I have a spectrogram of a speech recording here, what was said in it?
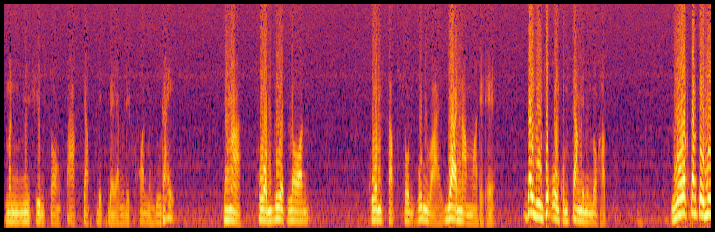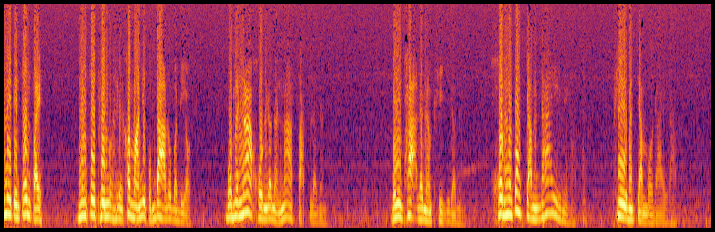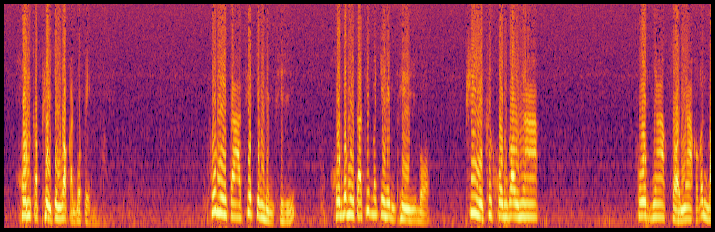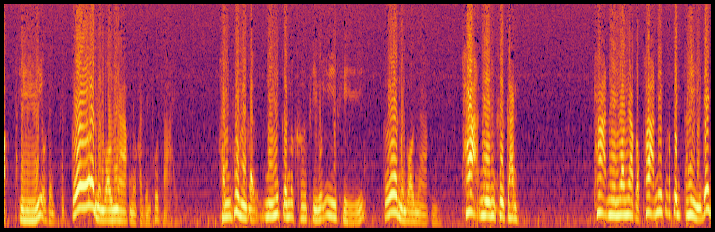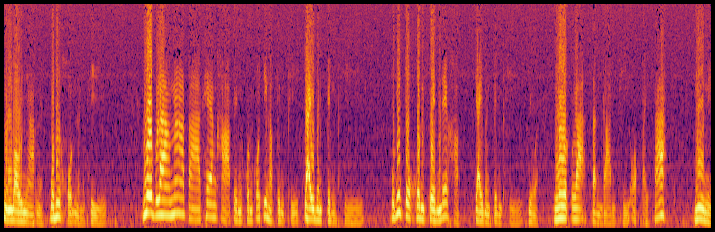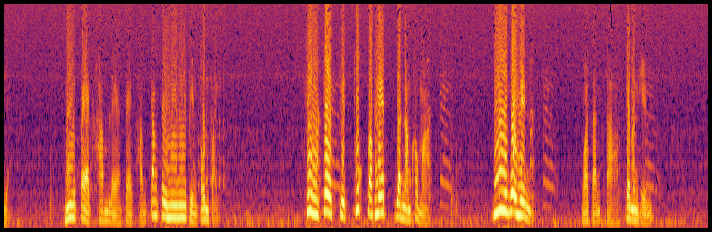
มันมีขีมสองปากจับเด็กแดงเด็กฮอนมันอยู่ได้นี่มาความเลือดร้อน ความสับสนวุ่นวายย่านำมาแท้ๆได้ยินทุกองค์ผมสร้างนี่มันบอกครับ เลิกตั้งแต่นี้ไม่เป็นต้นไปยังเจอพิมพ์เข้ามานี่ผมด่าลบเดียว บนมันหน้าคนแล้วนั่นหน้าสัตว์แล้วนั่นบนพระแล้วนั่นผีแล้วนั่นคนมันต้องจำได้เนี่ยครับผีมันจำบ่ได้ครับ คนกับผีจึงว่ากันบ่เป็นผู้มีตาทิพย์จึงเห็นผี คนบ่มีตาทิพย์มันจะเห็นผีบอกพี่คือคนเว้ายาก พูดยากสอนยากเขาก็บักผีเอาสิเกินมันเว้ายากเนี่ยคันเป็นผู้ชาย คันผู้หญิงก็มีไม่เกินก็คือผีว่าอี้ผี เกินมันเว้ายากพระเนนคือกันพระเนนเว้ายากกับพระนี่ก็เป็นผีได้เหมือนเว้ายากเนี่ยบ่มีคนเนี่ยผีรูปร่างหน้าตาแข้งขาเป็นคนก็จริงหักเป็นผี ใจมันเป็นผีบ่มีตัวคนเป็นได้ครับ ใจมันเป็นผีจริงว่าเลิกละสันดานผีออกไปซะนี่เนี่ยมีแปดคำแหลมแปดคำตั้งแต่มือเป็นต้นไป สิ่งเสพติดทุกประเภทอย่านำเข้ามามือบ่เห็นว่าสันตาแต่มันเห็น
